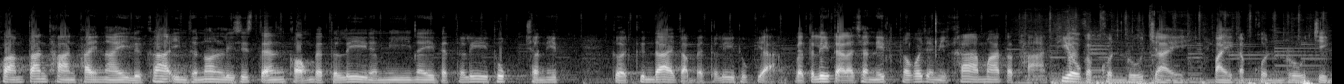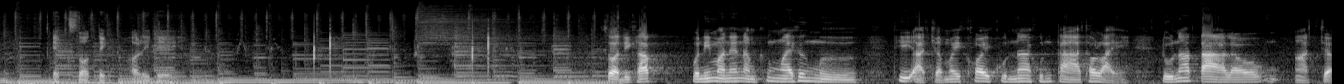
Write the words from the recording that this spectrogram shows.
ความต้านทานภายในหรือค่า internal resistance ของแบตเตอรี่เนี่ยมีในแบตเตอรี่ทุกชนิดเกิดขึ้นได้กับแบตเตอรี่ทุกอย่าง แบตเตอรี่แต่ละชนิดเขาก็จะมีค่ามาตรฐานเที่ยวกับคนรู้ใจ ไปกับคนรู้จริง Exotic Holiday สวัสดีครับ วันนี้มาแนะนำเครื่องไม้เครื่องมือที่อาจจะไม่ค่อยคุ้นหน้าคุ้นตาเท่าไหร่ ดูหน้าตาแล้วอาจจะ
